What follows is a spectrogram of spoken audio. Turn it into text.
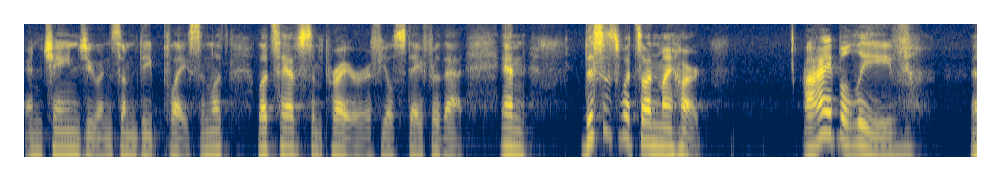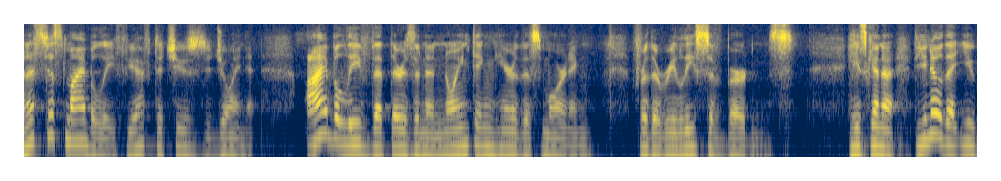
and change you in some deep place. And let's, let's have some prayer if you'll stay for that. And this is what's on my heart. I believe, and it's just my belief, you have to choose to join it. I believe that there's an anointing here this morning for the release of burdens. He's going to, do you know that you,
